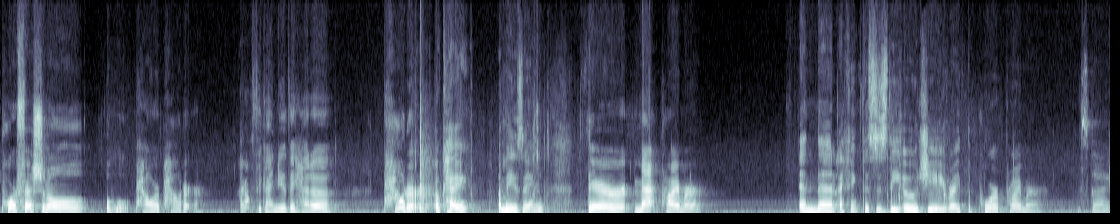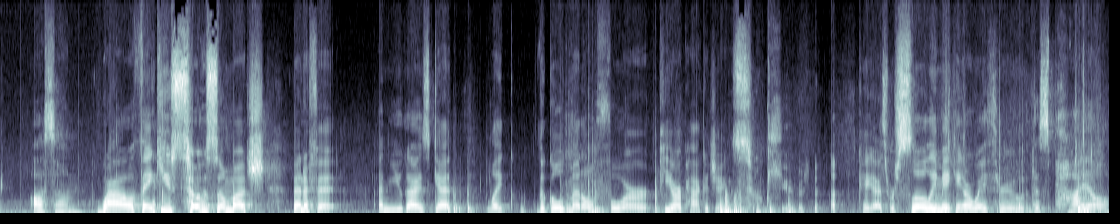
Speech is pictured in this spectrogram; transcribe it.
POREfessional, oh, Power Powder. I don't think I knew they had a powder. Okay, amazing. Their matte primer. And then I think this is the OG, right? The pore primer, this guy. Awesome. Wow, thank you so, so much, Benefit. Um, you guys get like the gold medal for PR packaging. So cute. okay, guys, we're slowly making our way through this pile.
